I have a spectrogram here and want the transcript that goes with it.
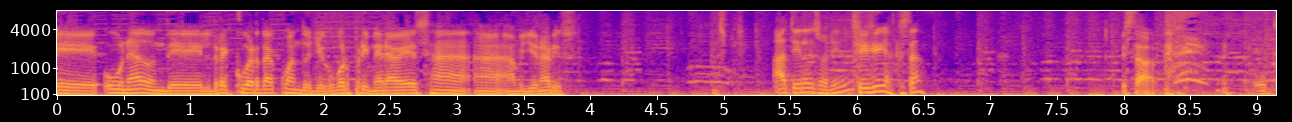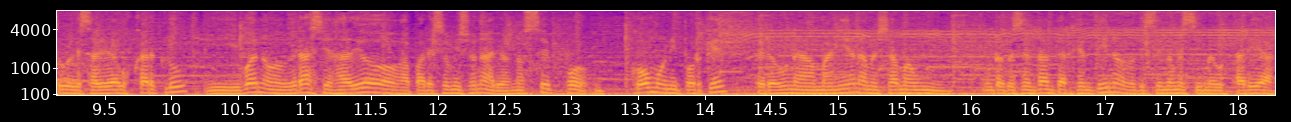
eh, una donde él recuerda cuando llegó por primera vez a, a- a Millonarios. Ah, ¿tiene el sonido? Sí, sí, aquí está. Estaba. Tuve que salir a buscar club y bueno, gracias a Dios apareció Millonarios. No sé cómo ni por qué, pero una mañana me llama un, representante argentino diciéndome si me gustaría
